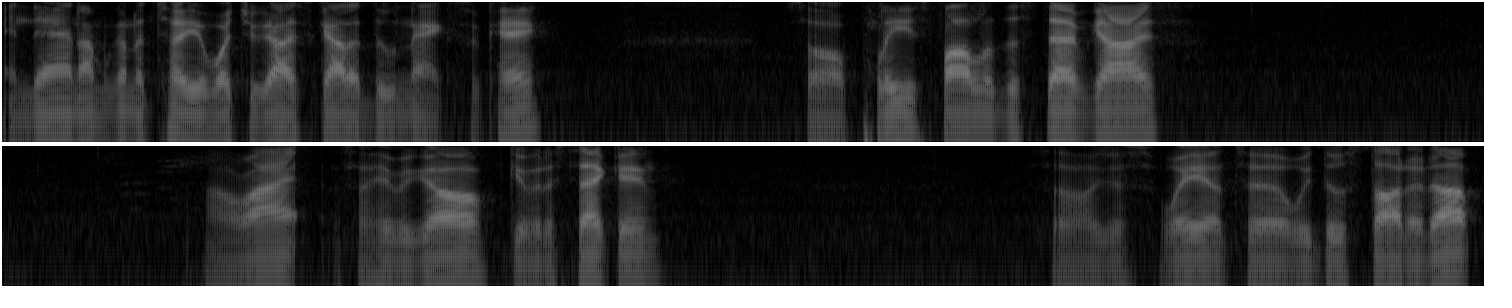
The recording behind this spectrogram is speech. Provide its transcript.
And then I'm going to tell you what you guys got to do next. Okay. So please follow the step, guys. Alright, so here we go. Give it a second. So just wait until we do start it up.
